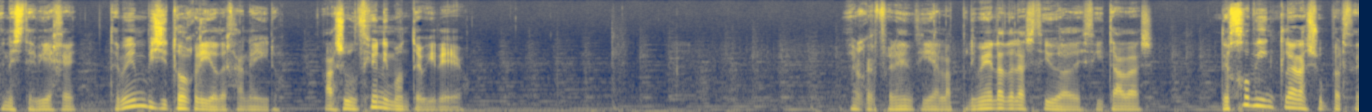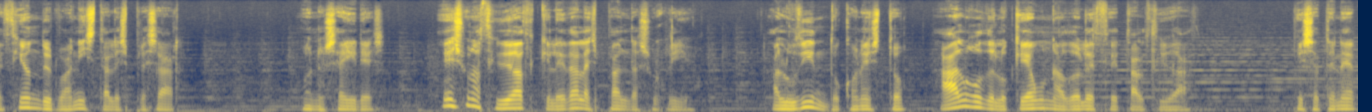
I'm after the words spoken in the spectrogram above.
En este viaje también visitó Río de Janeiro, Asunción y Montevideo. En referencia a la primera de las ciudades citadas, dejó bien clara su percepción de urbanista al expresar, Buenos Aires es una ciudad que le da la espalda a su río, aludiendo con esto a algo de lo que aún adolece tal ciudad, pese a tener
